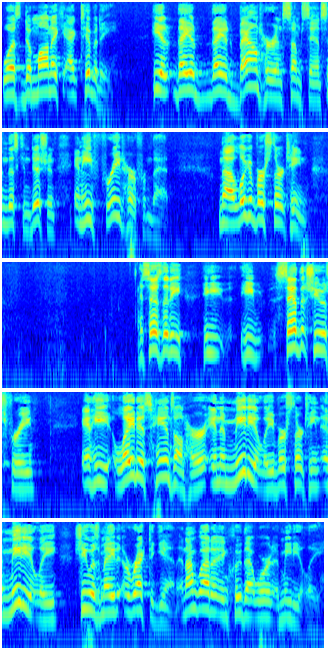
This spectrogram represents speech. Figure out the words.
was demonic activity. He had, they, had, they had bound her in some sense in this condition, and he freed her from that. Now, look at verse 13. It says that he, he, he said that she was free, and he laid his hands on her, and immediately, verse 13, immediately she was made erect again. And I'm glad to include that word immediately.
